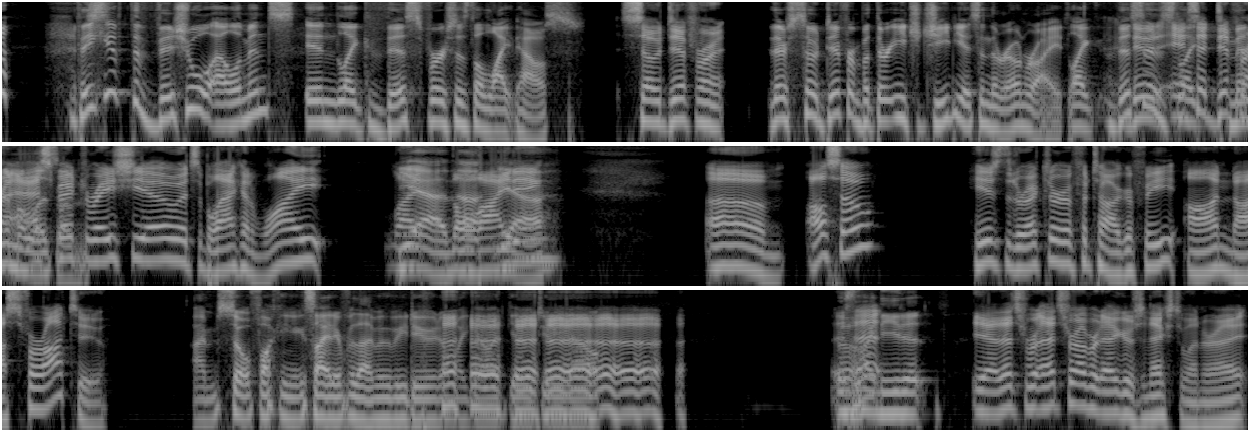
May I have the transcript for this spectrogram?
Think of the visual elements in like this versus the lighthouse. so different. They're so different, but they're each genius in their own right. Like this Dude, is it's like a different minimalism. aspect ratio. It's black and white. Like Yeah, the the- lighting. Um, also, he is the director of photography on Nosferatu. I'm so fucking excited for that movie, dude. Oh my god, give it to me now. Is I that need it. Yeah? That's that's Robert Eggers' next one, right?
